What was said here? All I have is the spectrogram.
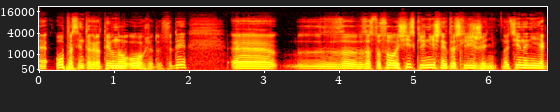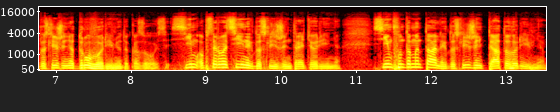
Е, Опис інтегративного огляду. Сюди е, застосовували 6 клінічних досліджень, оцінені як дослідження другого рівня доказовості, 7 обсерваційних досліджень третього рівня, 7 фундаментальних досліджень п'ятого рівня.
